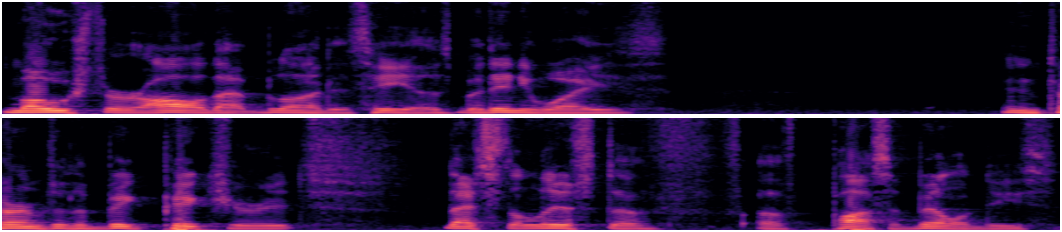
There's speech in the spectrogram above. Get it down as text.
most or all that blood is his. But anyways, in terms of the big picture, it's that's the list of of possibilities.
